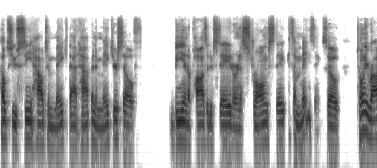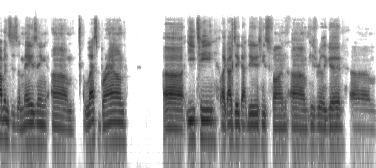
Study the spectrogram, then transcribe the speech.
helps you see how to make that happen and make yourself be in a positive state or in a strong state. It's amazing. So Tony Robbins is amazing. Um, Les Brown, uh, ET, like I dig that dude. He's fun. Um, he's really good. Um,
